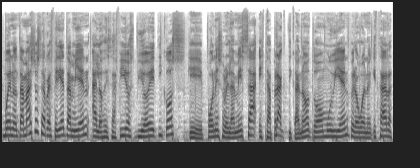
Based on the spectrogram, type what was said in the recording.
Bueno, Tamayo se refería también a los desafíos bioéticos que pone sobre la mesa esta práctica, ¿no? Todo muy bien, pero bueno, hay que estar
